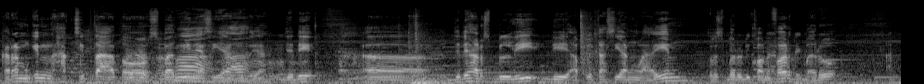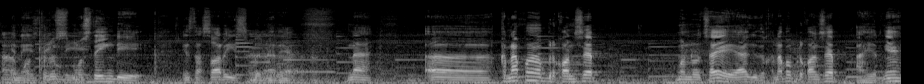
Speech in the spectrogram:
karena mungkin hak cipta atau sebagainya sih ya Ah, gitu ya jadi eh, jadi harus beli di aplikasi yang lain terus baru di convert Baru di- baru eh, ini posting terus di- posting di Instastory sebenarnya nah eh, kenapa berkonsep menurut saya ya gitu kenapa berkonsep akhirnya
